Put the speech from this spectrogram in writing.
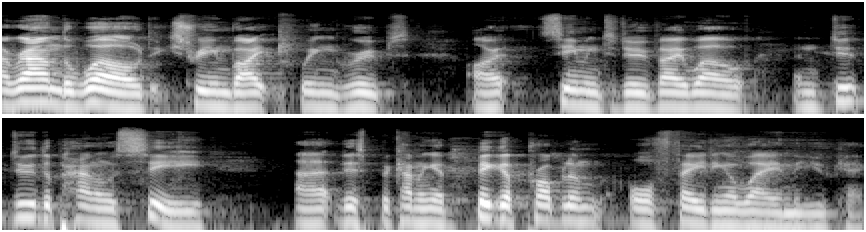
around the world, extreme right wing groups are seeming to do very well. And do, do the panel see uh, this becoming a bigger problem or fading away in the UK?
